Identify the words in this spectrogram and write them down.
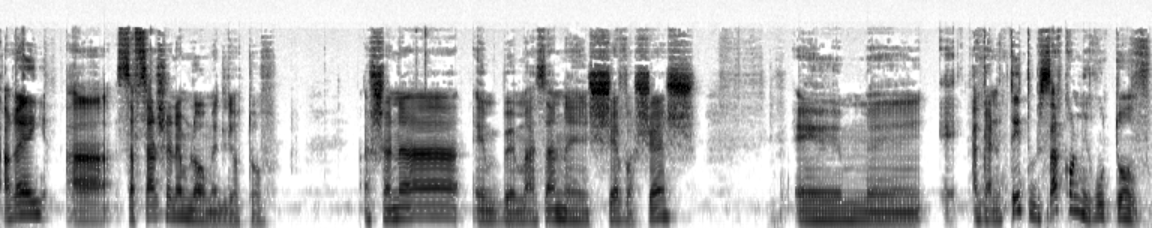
הרי הספסל שלהם לא עומד להיות טוב. השנה הם במאזן 7-6. אה, הם אה, הגנתית בסך הכל נראו טוב,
